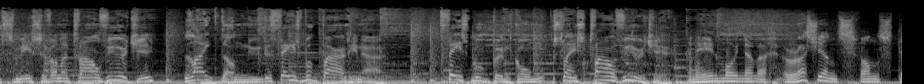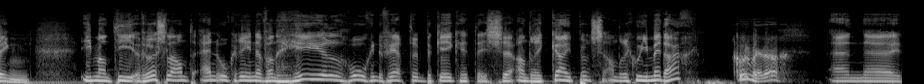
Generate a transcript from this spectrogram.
Niets missen van het 12 uurtje? Like dan nu de Facebookpagina. Facebook.com slash 12 uurtje. Een heel mooi nummer. Russians van Sting. Iemand die Rusland en Oekraïne van heel hoog in de verte bekeek. Het is uh, André Kuipers. André, goedemiddag. Goedemiddag. En uh,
